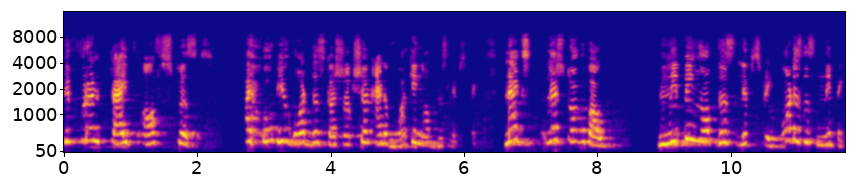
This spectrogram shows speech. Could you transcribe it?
different type of stresses I hope you got this construction and working of this leaf spring. Next, let's talk about nipping of this leaf spring. What is this nipping?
